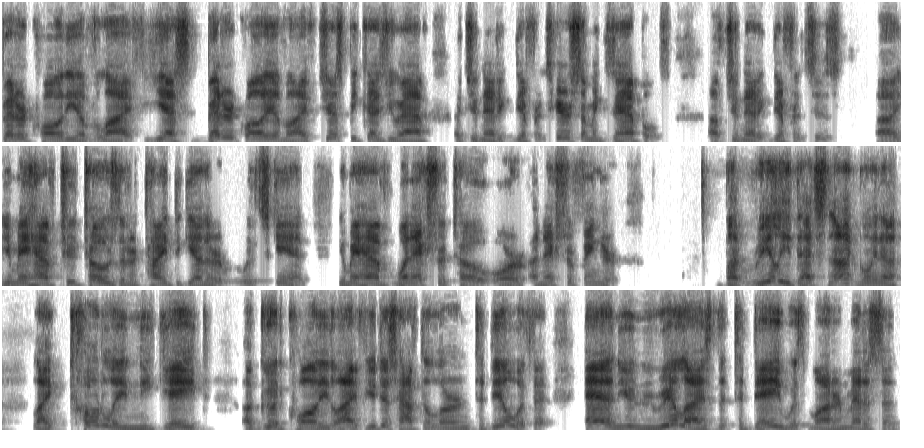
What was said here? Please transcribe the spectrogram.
better quality of life. Yes, better quality of life just because you have a genetic difference. Here's some examples of genetic differences uh, you may have two toes that are tied together with skin. You may have one extra toe or an extra finger. But really, that's not going to like totally negate a good quality life. You just have to learn to deal with it. And you realize that today, with modern medicine,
